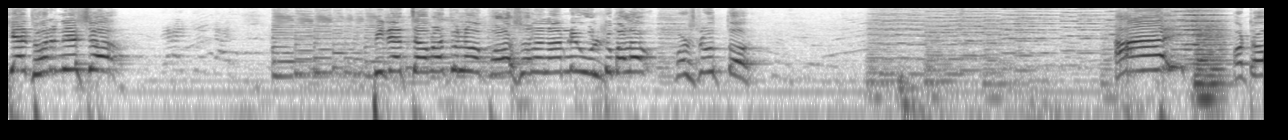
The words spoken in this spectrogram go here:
গিয়ে ধরে নিয়ে এসো। পিঠের চামড়া তুলো পড়াশোনা নাম নেই উল্টো পালাও প্রশ্ন উত্তর। আই ওটো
